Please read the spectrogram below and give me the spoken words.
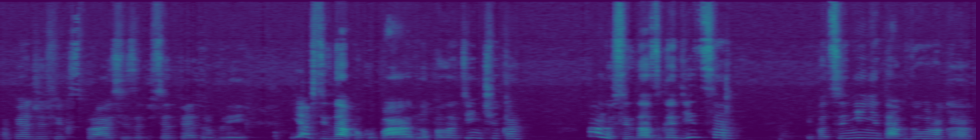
Опять же фикс прайсе за 55 рублей. Я всегда покупаю одно полотенчико. Оно всегда сгодится. И по цене не так дорого.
